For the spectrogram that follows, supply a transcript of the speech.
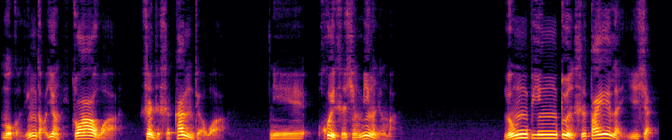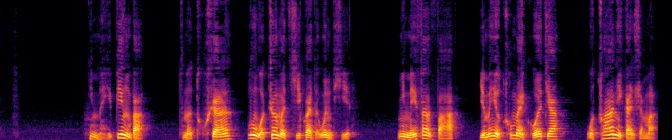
某个领导让你抓我，甚至是干掉我，你会执行命令吗？龙兵顿时呆了一下。你没病吧？怎么突然问我这么奇怪的问题？你没犯法，也没有出卖国家，我抓你干什么？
